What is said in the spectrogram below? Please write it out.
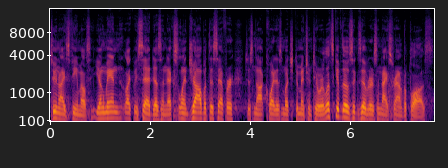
Two nice females. Young man, like we said, does an excellent job with this heifer, just not quite as much dimension to her. Let's give those exhibitors a nice round of applause.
